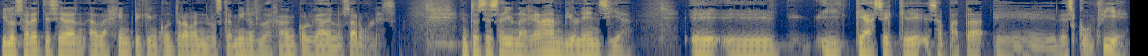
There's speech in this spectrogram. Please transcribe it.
Y los aretes eran a la gente que encontraban en los caminos, la dejaban colgada en los árboles. Entonces hay una gran violencia y que hace que Zapata eh, desconfíe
